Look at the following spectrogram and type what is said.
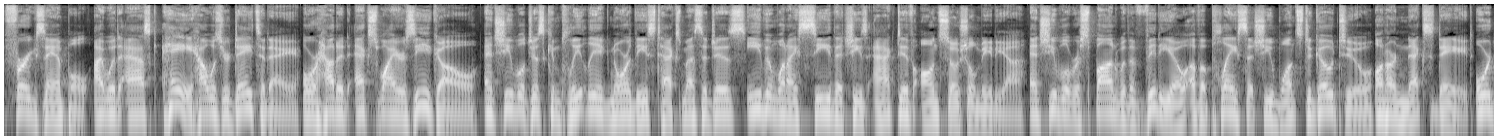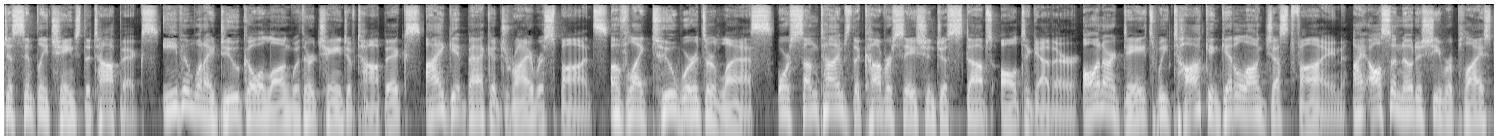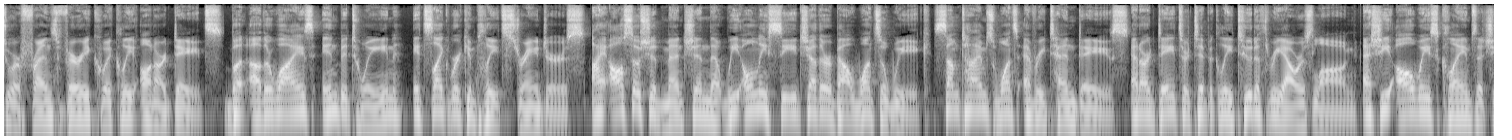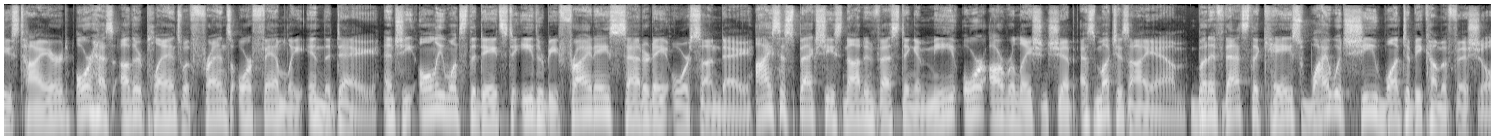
For example, I would ask, Hey, how was your day today? Or how did X, Y, or Z go? And she will just completely ignore these text messages, even when I see that she's active on social media. And she will respond with a video of a place that she wants to go to on our next date, or just simply change the topics. Even when I do go along with her change of topics, I get back a dry response of like two words or less, or sometimes the conversation just stops altogether. On our dates, we talk and get along just fine. I also notice she replies to her friends very quickly on our dates, but otherwise, in between, it's like we're complete strangers. I also should mention that we only see each other about once a week, sometimes once every 10 days, and our dates are typically two to three hours long, as she always claims that she's tired or has other plans with friends or family in the day, and she only wants the dates to either be Friday, Saturday, or Sunday. I suspect she's not investing in me or our relationship as much as I am, but if that's the case, why would she want to become official?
